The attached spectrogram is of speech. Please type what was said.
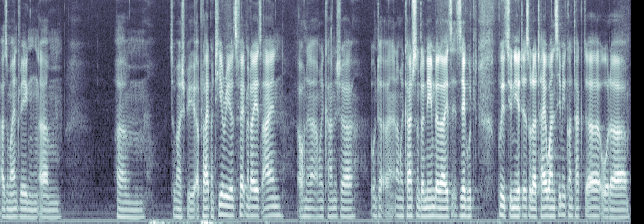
Also meinetwegen ähm, ähm, zum Beispiel Applied Materials fällt mir da jetzt ein, auch eine amerikanische unter, ein amerikanisches Unternehmen, der da jetzt sehr gut positioniert ist, oder Taiwan Semiconductor oder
